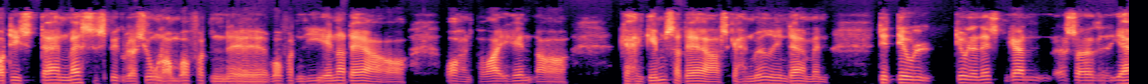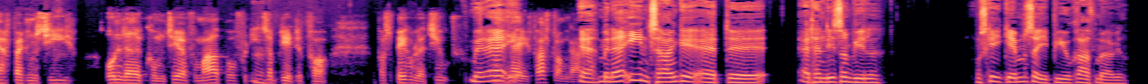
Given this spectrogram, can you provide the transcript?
og det, der er en masse spekulation om, hvorfor den, øh, hvorfor den lige ender der, og hvor han på vej hen, og kan han gemme sig der, og skal han møde en der, men det, det, vil, det vil jeg næsten gerne, altså, ja, hvad kan man sige, undlade at kommentere for meget på, fordi mm. så bliver det for, for spekulativt men er, her i første omgang. Ja, men er en tanke, at, øh, at han ligesom ville måske gemme sig i biografmørket?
